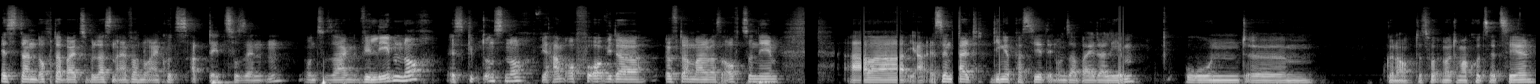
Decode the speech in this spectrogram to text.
es dann doch dabei zu belassen, einfach nur ein kurzes Update zu senden und zu sagen, wir leben noch, es gibt uns noch, wir haben auch vor, wieder öfter mal was aufzunehmen. Aber ja, es sind halt Dinge passiert in unser beider Leben. Und ähm, genau, das wollten wir heute mal kurz erzählen,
